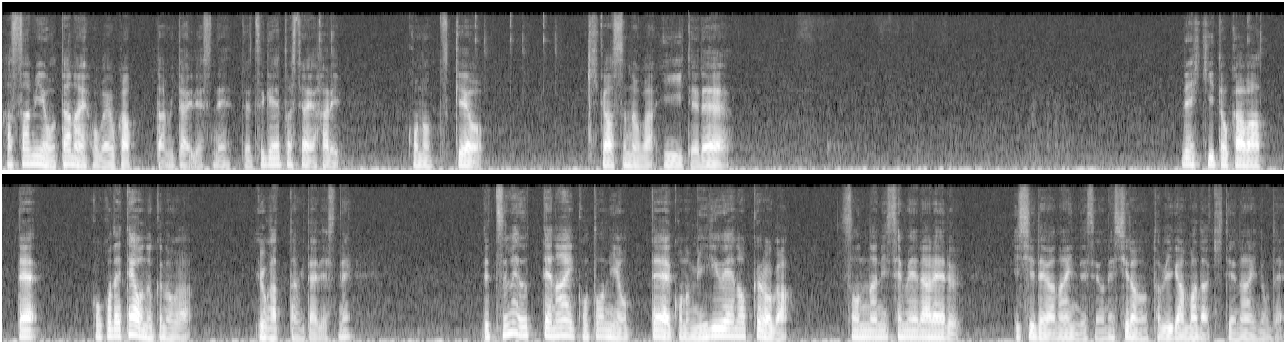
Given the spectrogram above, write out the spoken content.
ハサミを打たない方が良かったみたいですね。絶芸としてはやはりこのツケを利かすのがいい手でで引きと変わってここで手を抜くのが良かったみたいですね。で爪打ってないことによってこの右上の黒がそんなに攻められる石ではないんですよね。白の飛びがまだ来てないので。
